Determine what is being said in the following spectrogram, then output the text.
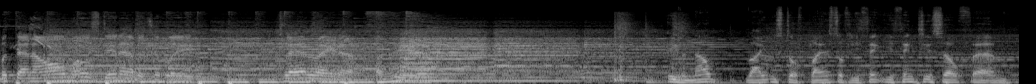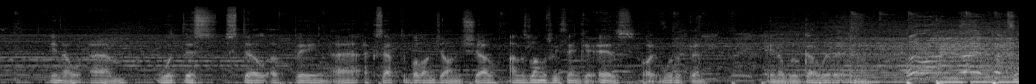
But then almost inevitably, Claire Rayner appeared. Even now writing stuff, playing stuff, you think you think to yourself, um, you know, um, would this still have been uh, acceptable on John's show? And as long as we think it is, or it would have been, you know, we'll go with it. You know. They're hungry for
